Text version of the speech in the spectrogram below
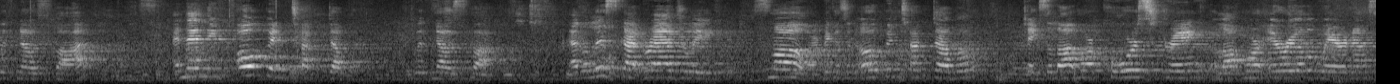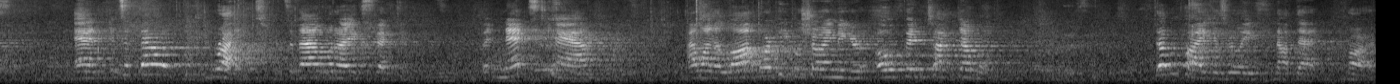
with no spot, and then the open tuck double with no spot. Now the list got gradually smaller because an open tuck double takes a lot more core strength, a lot more aerial awareness, and it's about right. It's about what I expected. But next camp, I want a lot more people showing me your open tuck double. Double pike is really not that hard.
